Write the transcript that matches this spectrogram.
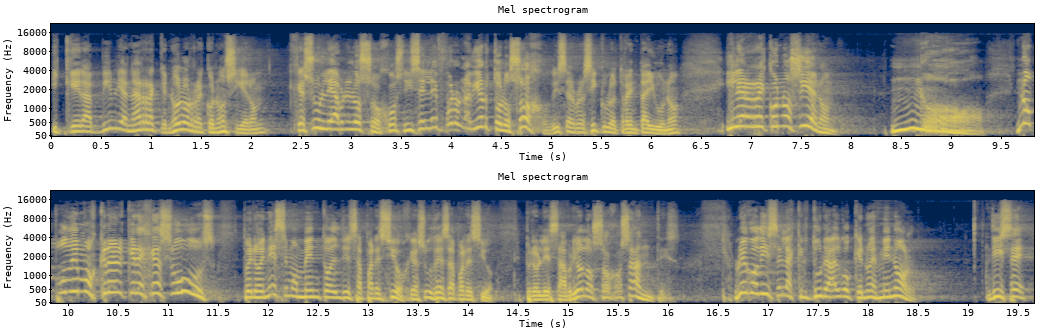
y que la Biblia narra que no lo reconocieron, Jesús le abre los ojos, dice, le fueron abiertos los ojos, dice el versículo 31, y le reconocieron. No, no podemos creer que eres Jesús. Pero en ese momento él desapareció, Jesús desapareció, pero les abrió los ojos antes. Luego dice la escritura algo que no es menor. Dice,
